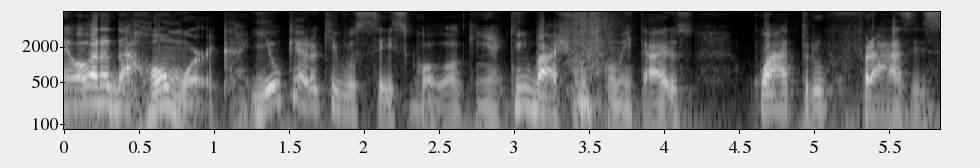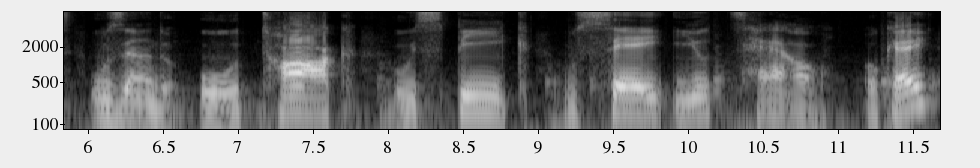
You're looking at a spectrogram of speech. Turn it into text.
É hora da homework. E eu quero que vocês coloquem aqui embaixo nos comentários quatro frases usando o talk, o speak, o say e o tell, ok?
